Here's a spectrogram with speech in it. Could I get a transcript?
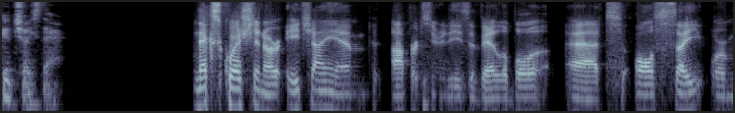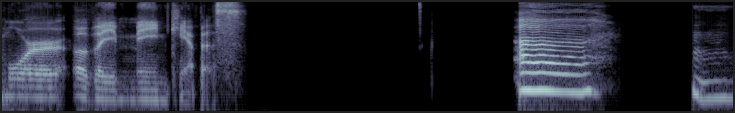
good choice there. Next question, are HIM opportunities available at all site or more of a main campus? Uh, hmm.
